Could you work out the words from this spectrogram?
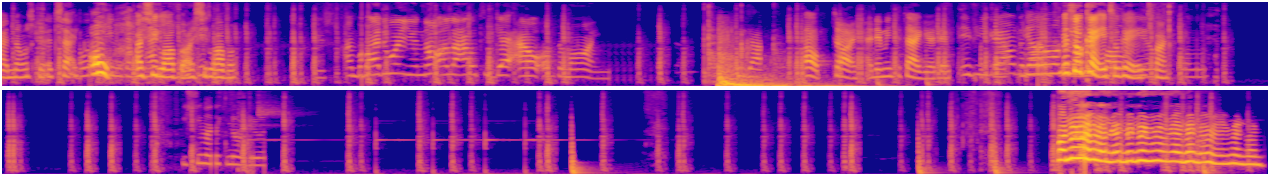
Alright, no one's gonna attack. I Oh, I see lava. I see lava. And by the way, you're not allowed to get out of the mine. Oh, sorry, I didn't mean to tag you. I didn't. If you get out of the mine, It's okay, it's okay, it's fine. You seem like you know what you're doing. Run, run, run, run, run, run, run, run, run, run, run, run, run.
